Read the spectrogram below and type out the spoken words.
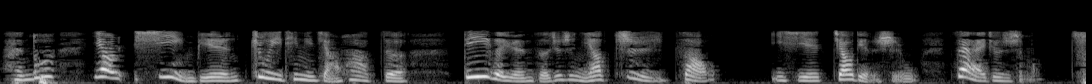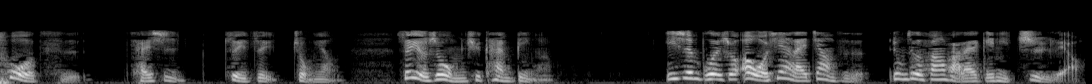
很多要吸引别人注意听你讲话的第一个原则，就是你要制造一些焦点的事物。再来就是什么？措辞才是最最重要的。所以有时候我们去看病啊，医生不会说：“哦，我现在来这样子用这个方法来给你治疗。”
